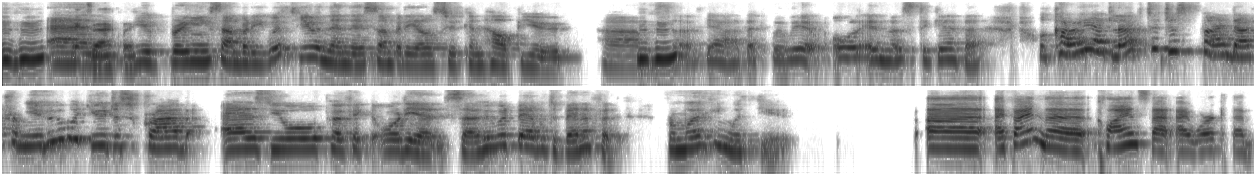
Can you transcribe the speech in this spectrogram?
Mm-hmm. And exactly. you're bringing somebody with you, and then there's somebody else who can help you. Um, mm-hmm. So yeah, that we're all in this together. Well, Corrie, I'd love to just find out from you who would you describe as your perfect audience? So who would be able to benefit from working with you? Uh, I find the clients that I work the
